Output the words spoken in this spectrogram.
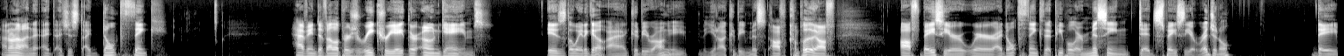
I don't know. And I, I just I don't think having developers recreate their own games is the way to go. I could be wrong. You, you know, I could be off completely off off base here where I don't think that people are missing Dead Space the original. They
